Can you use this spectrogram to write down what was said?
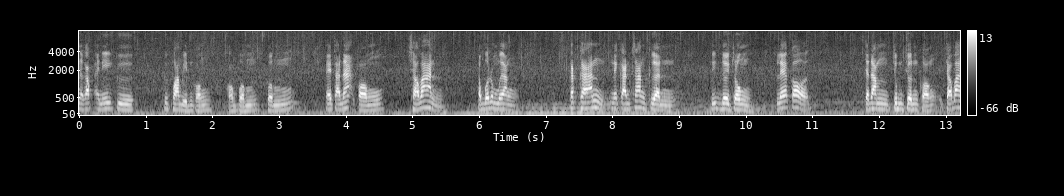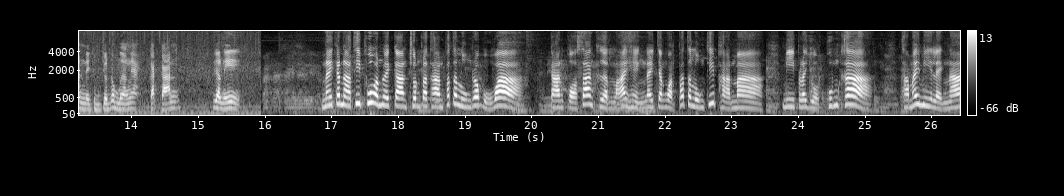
นะครับ อันนี้คือคือความเห็นของของผมผมในฐานะของชาวบ้านตำบลเมืองคัดค้านในการสร้างเขื่อนโดยตรง และก็จะนำชุมชนของชาวบ้านในชุมชนร่วมเมืองเนี่ยคัดค้านเรื่องนี้ ในขณะที่ผู้อำนวยการชนประธานพัทลุงระบุว่า การก่อสร้างเขื่อนหลายแห่งในจังหวัดพัทลุงที่ผ่านมา มีประโยชน์คุ้มค่า ทำให้มีแหล่งน้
